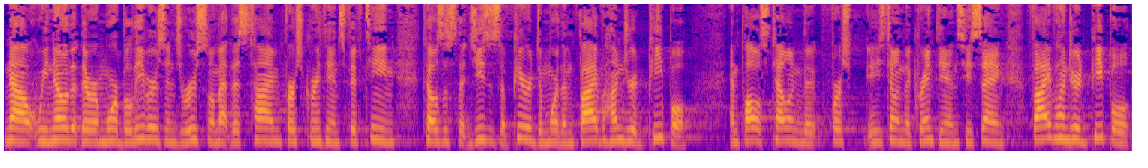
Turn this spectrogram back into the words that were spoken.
Now, we know that there were more believers in Jerusalem at this time. 1 Corinthians 15 tells us that Jesus appeared to more than 500 people. And Paul's telling the first, he's telling the Corinthians, he's saying, 500 people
